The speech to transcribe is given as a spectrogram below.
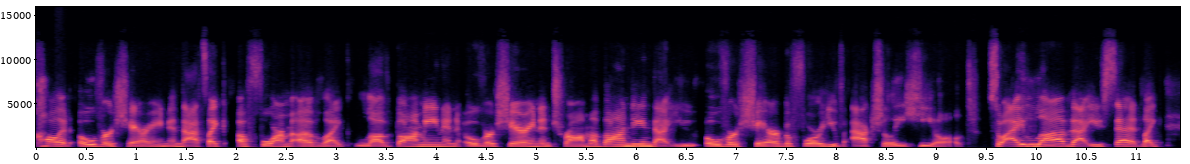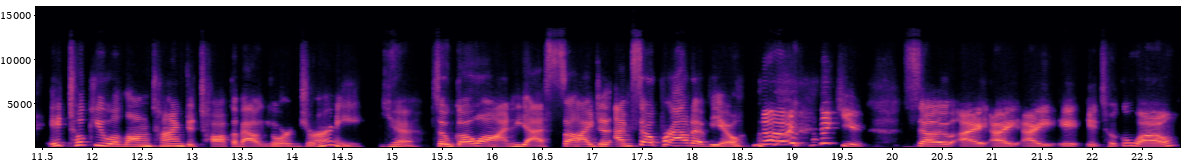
call it oversharing and that's like a form of like love bombing and oversharing and trauma bonding that you overshare before you've actually healed so i mm-hmm. love that you said like it took you a long time to talk about your journey yeah. So go on. Yes. So I just I'm so proud of you. no, thank you. So I I I it, it took a while.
